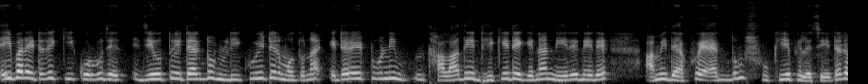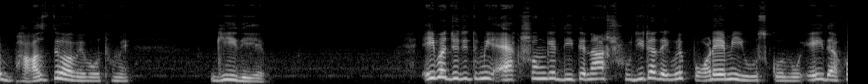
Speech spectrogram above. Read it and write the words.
এইবার এটারে কি করব? যে, যেহেতু এটা একদম লিকুইডের মতো না, এটারে একটুখানি থালা দিয়ে ঢেকে ঢেকে না নেড়ে নেড়ে আমি দেখো একদম শুকিয়ে ফেলেছি। এটারে ভাজতে হবে প্রথমে ঘি দিয়ে। এইবার যদি তুমি একসঙ্গে দিতে না, সুজিটা দেখবে পরে আমি ইউজ করব। এই দেখো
